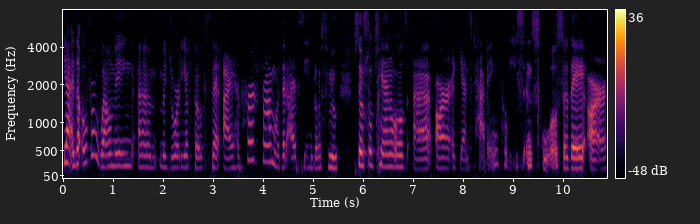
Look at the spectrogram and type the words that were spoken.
Yeah, and the overwhelming um, majority of folks that I have heard from or that I've seen go through social channels uh, are against having police in schools. So they are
